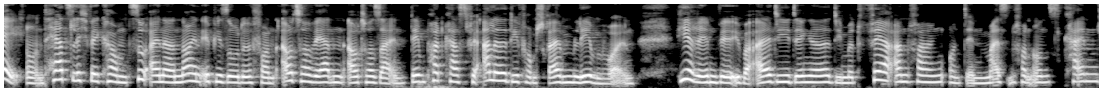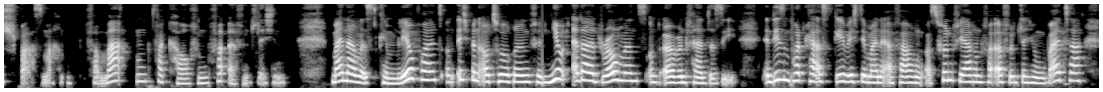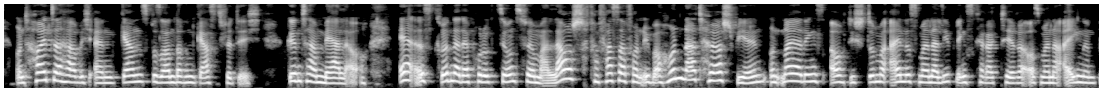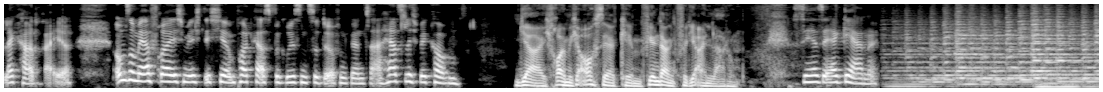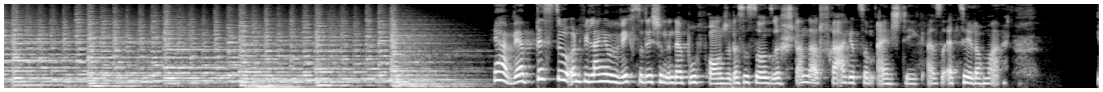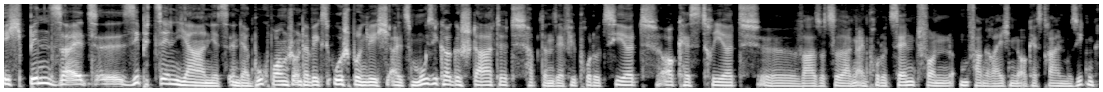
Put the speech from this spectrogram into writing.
Hey und herzlich willkommen zu einer neuen Episode von Autor werden, Autor sein, dem Podcast für alle, die vom Schreiben leben wollen. Hier reden wir über all die Dinge, die mit fair anfangen und den meisten von uns keinen Spaß machen vermarkten, verkaufen, veröffentlichen. Mein Name ist Kim Leopold und ich bin Autorin für New Adult Romance und Urban Fantasy. In diesem Podcast gebe ich dir meine Erfahrung aus fünf Jahren Veröffentlichung weiter und heute habe ich einen ganz besonderen Gast für dich, Günther Merlau. Er ist Gründer der Produktionsfirma Lausch, Verfasser von über 100 Hörspielen und neuerdings auch die Stimme eines meiner Lieblingscharaktere aus meiner eigenen Blackheart-Reihe. Umso mehr freue ich mich, dich hier im Podcast begrüßen zu dürfen, Günther. Herzlich willkommen. Ja, ich freue mich auch sehr, Kim. Vielen Dank für die Einladung. Sehr, sehr gerne. Ja, wer bist du und wie lange bewegst du dich schon in der Buchbranche? Das ist so unsere Standardfrage zum Einstieg. Also erzähl doch mal. Ich bin seit äh, 17 Jahren jetzt in der Buchbranche unterwegs, ursprünglich als Musiker gestartet, habe dann sehr viel produziert, orchestriert, äh, war sozusagen ein Produzent von umfangreichen orchestralen Musiken.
